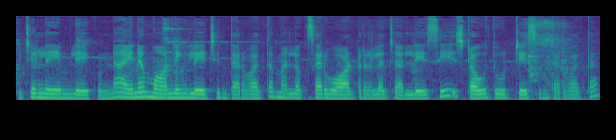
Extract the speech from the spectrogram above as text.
కిచెన్లో ఏం లేకుండా అయినా మార్నింగ్ లేచిన తర్వాత మళ్ళీ ఒకసారి వాటర్ అలా చల్లేసి స్టవ్ తూడ్ చేసిన తర్వాత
